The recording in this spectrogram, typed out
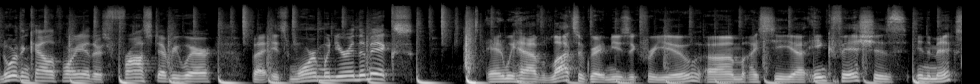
Northern California. There's frost everywhere, but it's warm when you're in the mix. And we have lots of great music for you. Um, I see uh, Inkfish is in the mix.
